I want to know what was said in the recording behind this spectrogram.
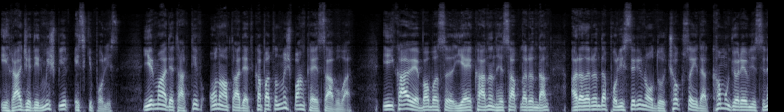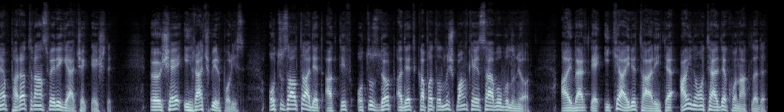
ihraç edilmiş bir eski polis. 20 adet aktif, 16 adet kapatılmış banka hesabı var. İK ve babası YK'nın hesaplarından aralarında polislerin olduğu çok sayıda kamu görevlisine para transferi gerçekleşti. ÖŞ ihraç bir polis. 36 adet aktif, 34 adet kapatılmış banka hesabı bulunuyor. Ayberk'le iki ayrı tarihte aynı otelde konakladı.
